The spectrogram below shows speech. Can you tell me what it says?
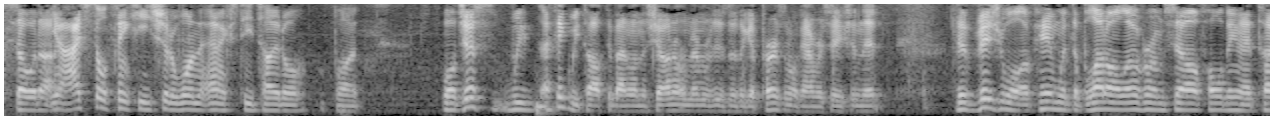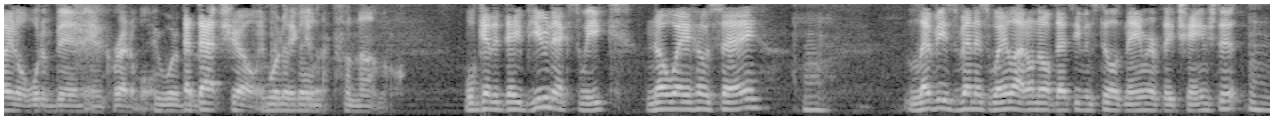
So would I. Yeah, I still think he should have won the NXT title, but Well, just we I think we talked about it on the show. I don't remember if this was like a personal conversation that the visual of him with the blood all over himself holding that title would have been incredible. It would have been, at that show in would have particular. been phenomenal. We'll get a debut next week. No way, Jose. Mm-hmm. Levis Valenzuela. I don't know if that's even still his name or if they changed it. Mm-hmm.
